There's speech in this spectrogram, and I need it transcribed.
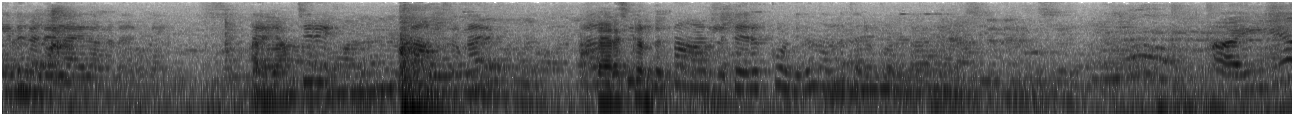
ഏത് കടയിലായാലും അങ്ങനെ തന്നെ. ഇച്ചിരി താമസക്കാരും തിരക്കുണ്ട്. നല്ല തിരക്കുണ്ട്. അയ്യോ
